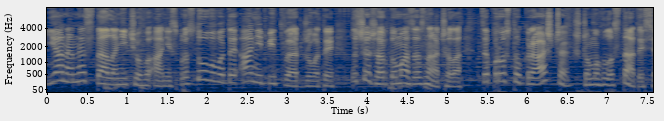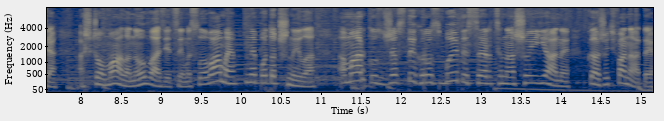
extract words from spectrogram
Яна не стала нічого ані спростовувати, ані підтверджувати. Лише жартома зазначила, це просто краще, що могло статися. А що мала на увазі цими словами, не поточнила. А Маркус вже встиг розбити серце нашої Яни, кажуть фанати.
